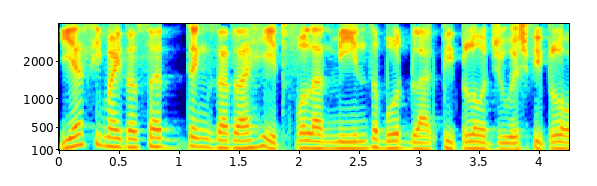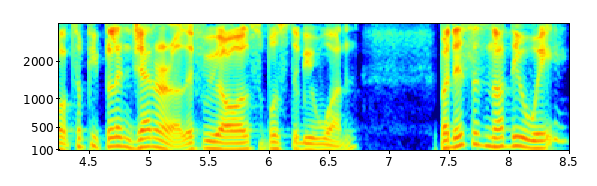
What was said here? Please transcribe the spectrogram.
Yes, he might have said things that are hateful and mean to both black people or Jewish people or to people in general, if we are all supposed to be one. But this is not the way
